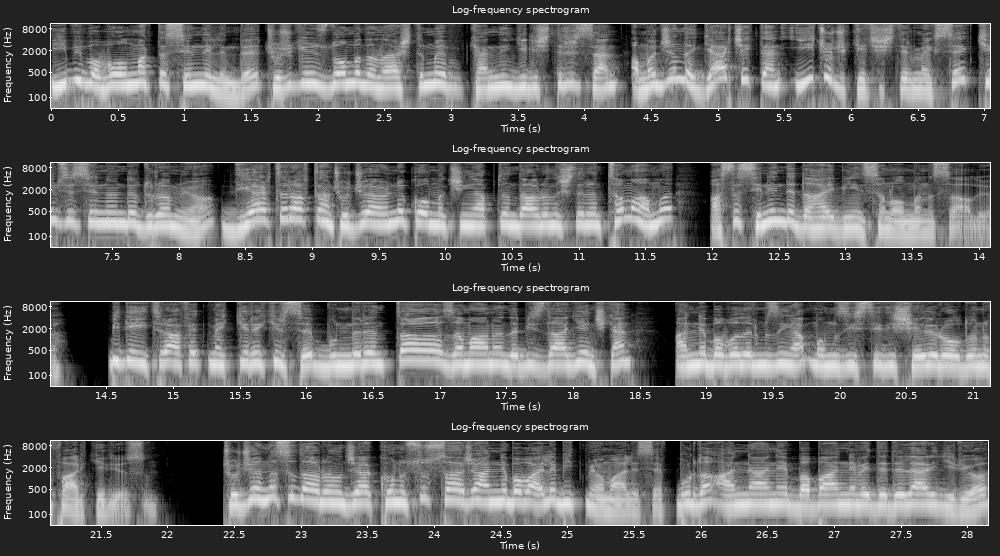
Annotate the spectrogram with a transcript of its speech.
İyi bir baba olmak da senin elinde. Çocuk henüz doğmadan araştırma yapıp kendini geliştirirsen amacın da gerçekten iyi çocuk yetiştirmekse kimse senin önünde duramıyor. Diğer taraftan çocuğa örnek olmak için yaptığın davranışların tamamı aslında senin de daha iyi bir insan olmanı sağlıyor. Bir de itiraf etmek gerekirse bunların ta zamanında biz daha gençken anne babalarımızın yapmamızı istediği şeyler olduğunu fark ediyorsun. Çocuğa nasıl davranılacağı konusu sadece anne babayla bitmiyor maalesef. Burada anneanne, babaanne ve dedeler giriyor.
